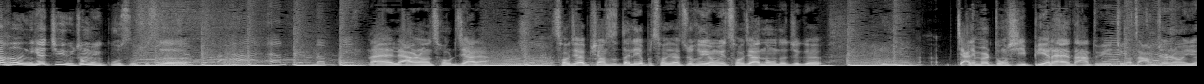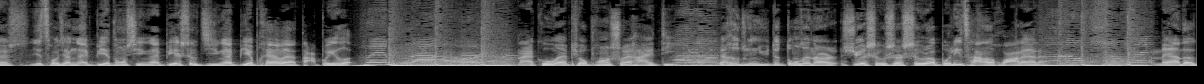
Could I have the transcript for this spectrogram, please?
然后你看，就有这么一个故事，说是，哎，两个人吵着架了，吵架平时得力不吵架，最后因为吵架弄的这个家里面东西憋了一大堆，就跟咱们这人一样，一吵架爱憋东西，爱憋手机，爱憋盘碗、打杯子，那锅碗瓢盆摔下一地，然后这个女的蹲在那儿学收拾，手上玻璃碴子划来了，男的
